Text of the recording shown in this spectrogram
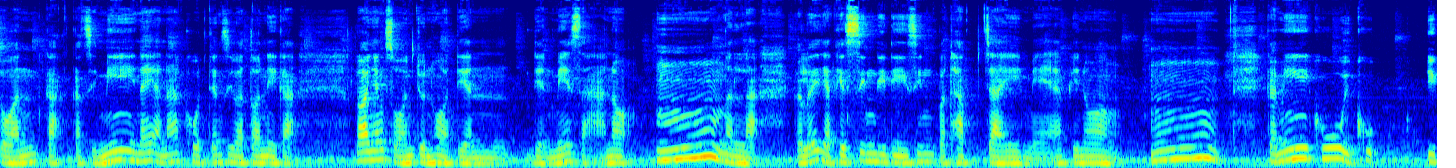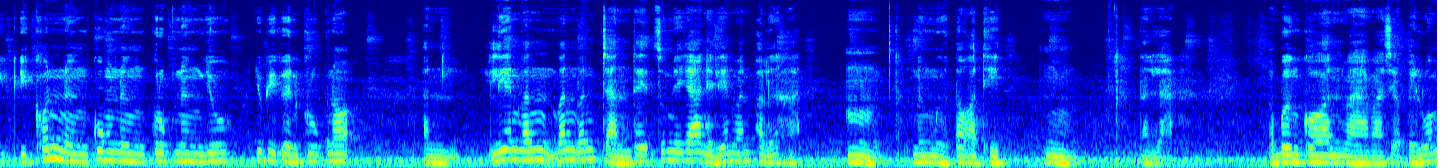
สอนกะกะสิมีในอนาคตจังซี่ว่าตอนนี้กะเรายังสอนจนฮอดเดือนเดือนเมษาเนาะอืมนั่นล่ะ ก็เลยอยากเฮ็ดสิ่งดีๆ สิ่งประทับใจแหมพี่น้อง อืมก็มีคู่อีกคู่ อีกอีกคนหนึ่งกลุ่มหนึ่งกลุ่มหนึ่งอยู่อยู่พี่เอินกลุ่มเนาะอันเรียนวันวันวันจันทร์แต่ซุ่มย่าๆเนี่ยเรียนวันพฤหัสอืมหนึ่งมือต่ออาทิตย์ อืมนั่นแหละเบิ่งก่อนว่าว่าสิเอาไปร่วม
